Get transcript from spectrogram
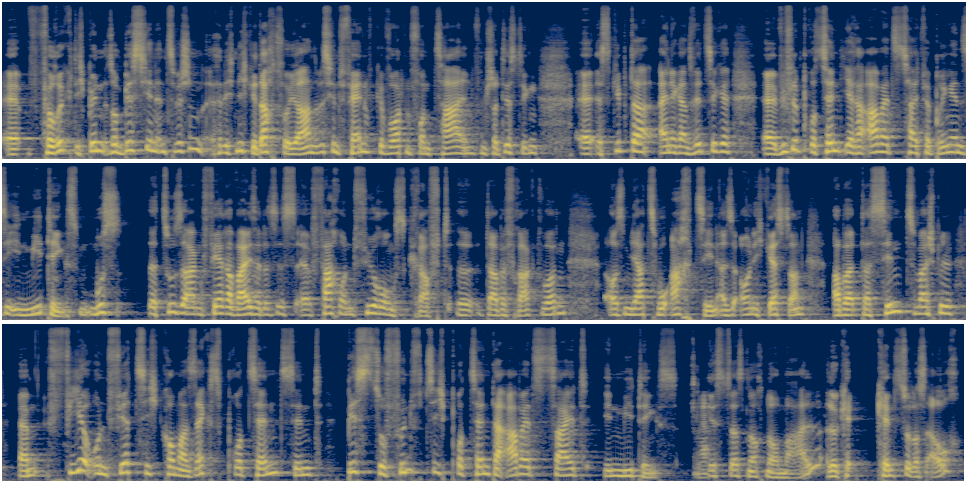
Äh, verrückt. Ich bin so ein bisschen inzwischen, hätte ich nicht gedacht vor Jahren, so ein bisschen Fan geworden von Zahlen, von Statistiken. Äh, es gibt da eine ganz witzige, äh, wie viel Prozent Ihrer Arbeitszeit verbringen Sie in Meetings? Muss dazu sagen, fairerweise, das ist äh, Fach- und Führungskraft äh, da befragt worden aus dem Jahr 2018, also auch nicht gestern. Aber das sind zum Beispiel ähm, 44,6 Prozent sind bis zu 50 Prozent der Arbeitszeit in Meetings. Ja. Ist das noch normal? Also kennst du das auch?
